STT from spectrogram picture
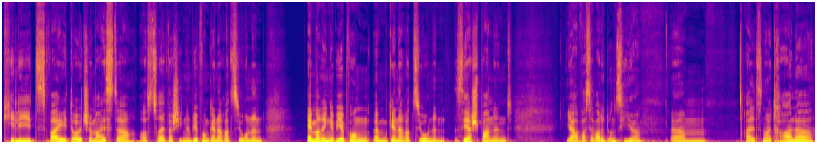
Killy, zwei deutsche Meister aus zwei verschiedenen Bierpong-Generationen. Emmeringer Bierpong-Generationen, sehr spannend. Ja, was erwartet uns hier? Ähm, als neutraler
